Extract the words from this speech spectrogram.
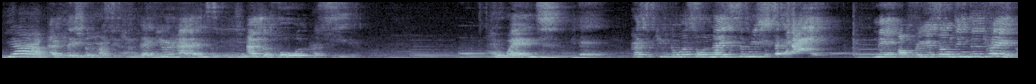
Yeah. I placed the prosecutor in your hands mm. and the whole proceeding. I went. Prosecutor was so nice to me. She said, Hi, may I offer you something to drink?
